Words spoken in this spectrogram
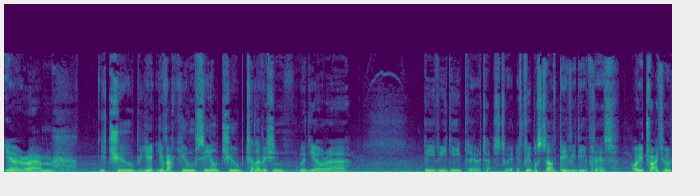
your um, your tube, your, your vacuum sealed tube television with your uh, DVD player attached to it. If people still have DVD players, or you try to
